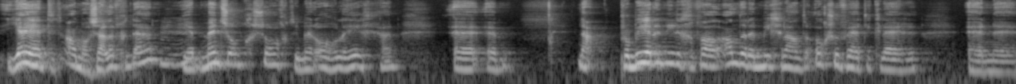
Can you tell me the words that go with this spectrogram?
Jij hebt het allemaal zelf gedaan. Mhm. Je hebt mensen opgezocht, je bent overal heen gegaan. Eh, ehm, nou, probeer in ieder geval andere migranten ook zover te krijgen. En eh,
